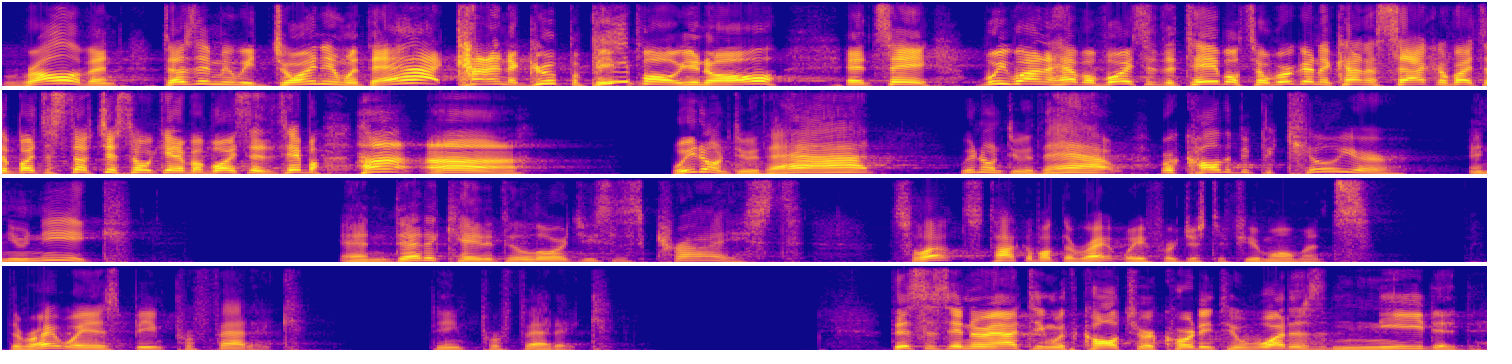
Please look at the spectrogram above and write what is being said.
relevant doesn't mean we join in with that kind of group of people, you know, and say, we want to have a voice at the table, so we're going to kind of sacrifice a bunch of stuff just so we can have a voice at the table. Huh? Uh. We don't do that. We don't do that. We're called to be peculiar and unique and dedicated to the Lord Jesus Christ. So let's talk about the right way for just a few moments. The right way is being prophetic. Being prophetic. This is interacting with culture according to what is needed.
